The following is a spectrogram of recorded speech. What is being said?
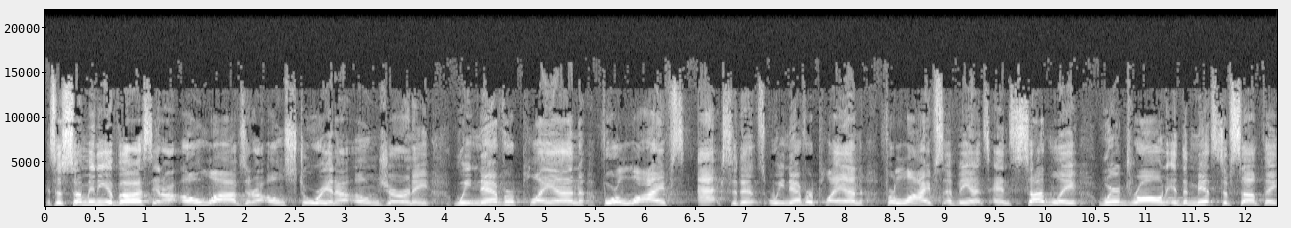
And so, so many of us in our own lives, in our own story, in our own journey, we never plan for life's accidents. We never plan for life's events. And suddenly, we're drawn in the midst of something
